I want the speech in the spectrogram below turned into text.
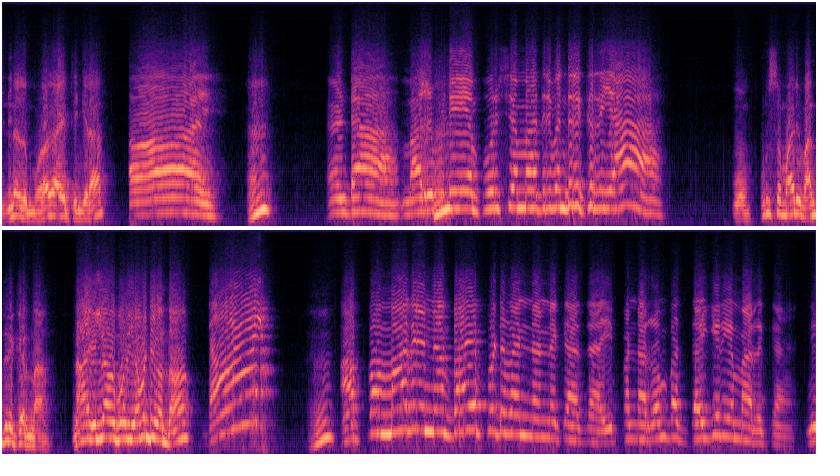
என்னது மிளகாய் திங்கிறா? ஆய்? ஏண்டா மறுபடியும் என் புருஷன் மாதிரி வந்திருக்கிறியா? உன் புருஷ மாதிரி வந்திருக்கிறனா? நான் இல்லாத போது எவன்டி வந்தான்? அப்ப மாதிரி நான் பயப்படுவேன்னு நினைக்காத. இப்ப நான் ரொம்ப தைரியமா இருக்கேன். நீ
